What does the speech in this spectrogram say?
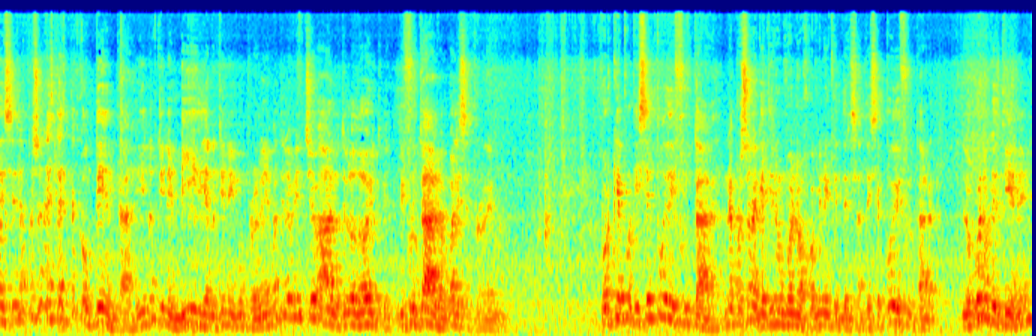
dicen, la persona está, está contenta y no tiene envidia, no tiene ningún problema, te lo bien, llévalo, te lo doy, disfrútalo, ¿cuál es el problema? ¿Por qué? Porque se puede disfrutar, una persona que tiene un buen ojo, miren qué interesante, se puede disfrutar lo bueno que él tiene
